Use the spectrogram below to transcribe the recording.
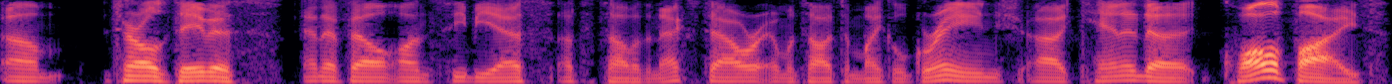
Um, Charles Davis, NFL on CBS at the top of the next hour, and we'll talk to Michael Grange. Uh, Canada qualifies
